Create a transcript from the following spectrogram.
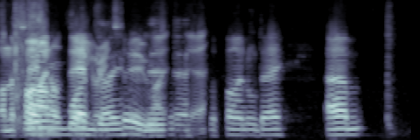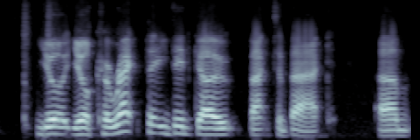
on the final day, one Every game. two, Yeah, like, yeah. yeah. the final day. Um, you're you're correct that he did go back to back, um,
